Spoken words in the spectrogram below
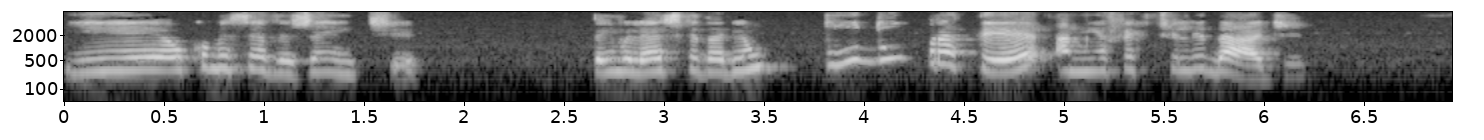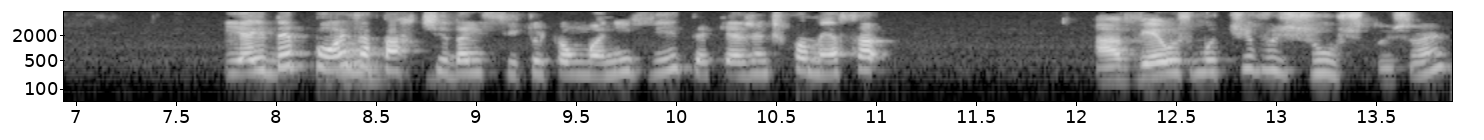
E eu comecei a ver, gente, tem mulheres que dariam tudo para ter a minha fertilidade. E aí depois, a partir da encíclica Humani Vitae, que a gente começa a ver os motivos justos, né?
